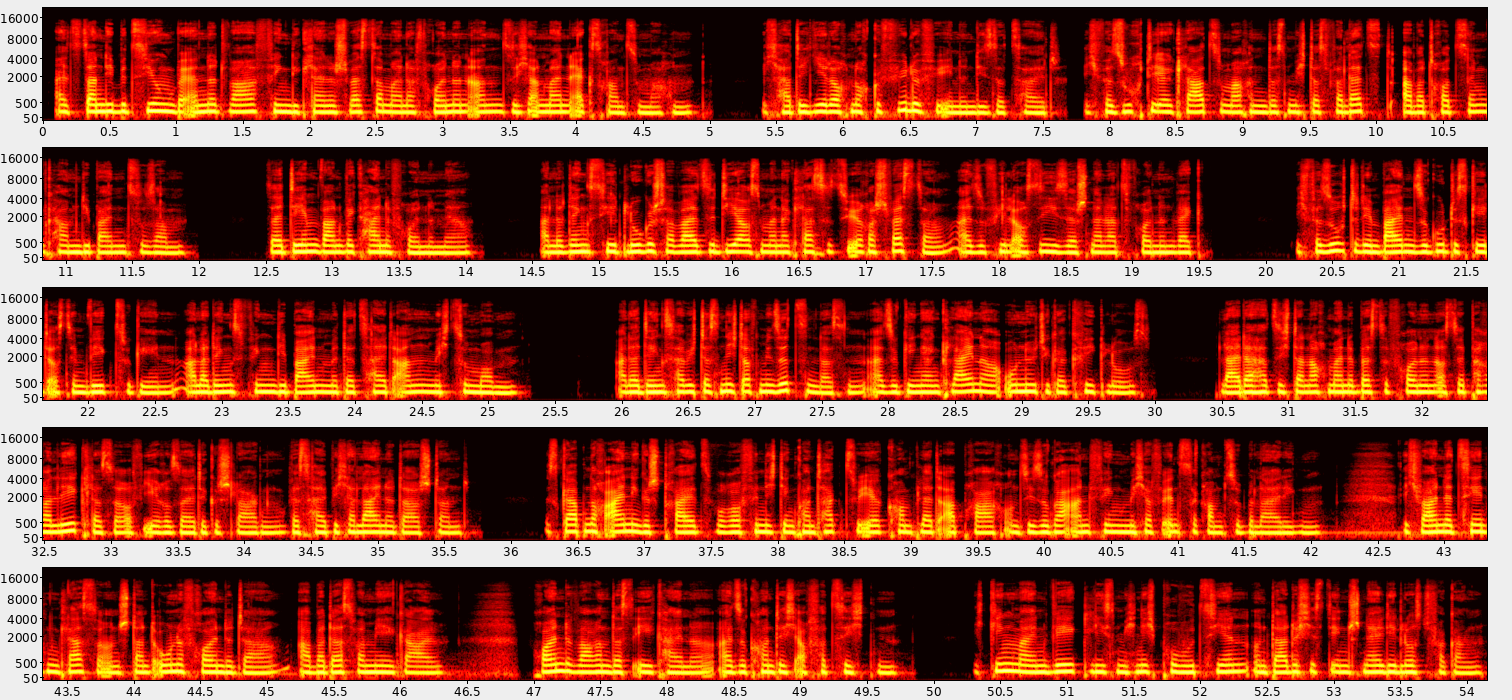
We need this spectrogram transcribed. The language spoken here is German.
Als dann die Beziehung beendet war, fing die kleine Schwester meiner Freundin an, sich an meinen Ex ranzumachen. Ich hatte jedoch noch Gefühle für ihn in dieser Zeit. Ich versuchte ihr klarzumachen, dass mich das verletzt, aber trotzdem kamen die beiden zusammen. Seitdem waren wir keine Freunde mehr. Allerdings hielt logischerweise die aus meiner Klasse zu ihrer Schwester, also fiel auch sie sehr schnell als Freundin weg. Ich versuchte den beiden so gut es geht aus dem Weg zu gehen, allerdings fingen die beiden mit der Zeit an, mich zu mobben. Allerdings habe ich das nicht auf mir sitzen lassen, also ging ein kleiner, unnötiger Krieg los. Leider hat sich dann auch meine beste Freundin aus der Parallelklasse auf ihre Seite geschlagen, weshalb ich alleine dastand. Es gab noch einige Streits, woraufhin ich den Kontakt zu ihr komplett abbrach und sie sogar anfing, mich auf Instagram zu beleidigen. Ich war in der zehnten Klasse und stand ohne Freunde da, aber das war mir egal. Freunde waren das eh keine, also konnte ich auch verzichten. Ich ging meinen Weg, ließ mich nicht provozieren und dadurch ist ihnen schnell die Lust vergangen.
